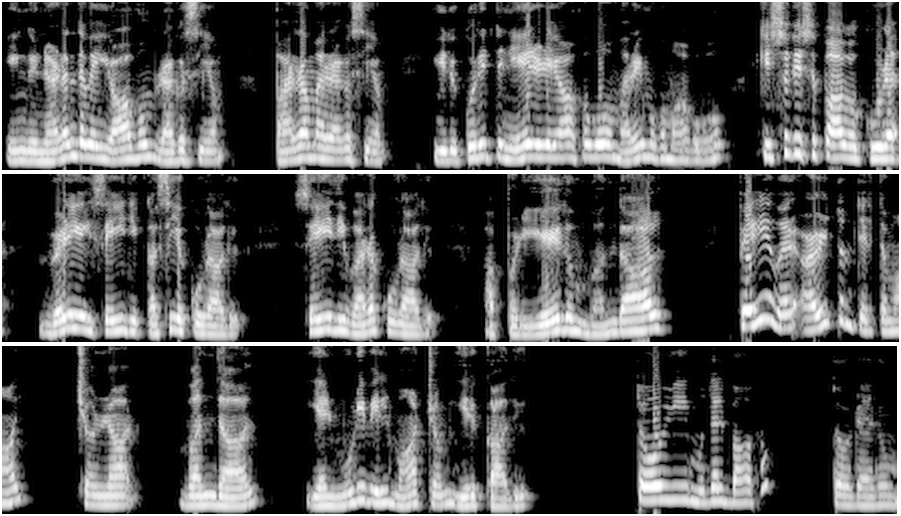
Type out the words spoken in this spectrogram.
இங்கு நடந்தவை யாவும் ரகசியம். பரம ரகசியம். இது குறித்து நேரிடையாகவோ மறைமுகமாகவோ கிசுகிசுப்பாக கூட வெளியில் செய்தி கசியக்கூடாது செய்தி வரக்கூடாது. அப்படி ஏதும் வந்தால்? பெரியவர் அழுத்தம் திருத்தமாய் சொன்னார். வந்தால் என் முடிவில் மாற்றம் இருக்காது. தோழி முதல் பாகம் தொடரும்.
